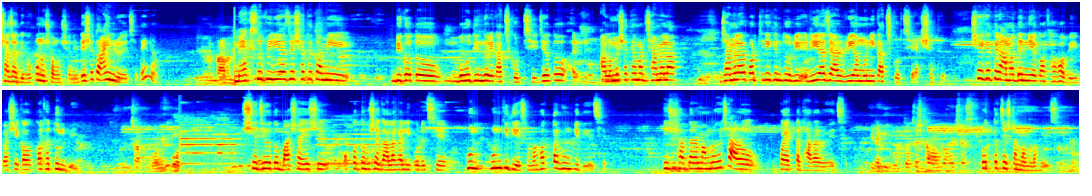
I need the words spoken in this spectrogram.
সাজা দেবো কোনো সমস্যা নেই। দেশে তো আইন রয়েছে তাই না? ম্যাক্সোফিরিয়াজের সাথে তো আমি বিগত বহুদিন ধরে কাজ করছি। যেহেতু আলমের সাথে আমার ঝামেলা ঝামেলার পর থেকে কিন্তু রিয়াজ আর রিয়ামণি কাজ করছে একসাথে। সেক্ষেত্রে আমাদের নিয়ে কথা হবেই বা সে কথা তুলবেই। সে যেহেতু বাসায় এসে অকথ্য ভাষায় গালাগালি করেছে হুম হুমকি দিয়েছে আমার হত্যার হুমকি দিয়েছে। তিনশো সাত ধারার মামলা হয়েছে আরও কয়েকটা ধারা রয়েছে। এটা কি হত্যা চেষ্টা মামলা হয়েছে হত্যা চেষ্টা মামলা হয়েছে। হ্যাঁ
